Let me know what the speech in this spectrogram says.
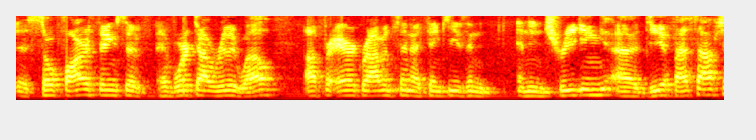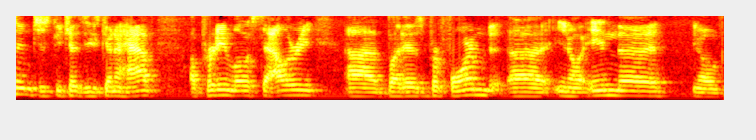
uh, so far, things have, have worked out really well. Uh, for Eric Robinson, I think he's an, an intriguing uh, DFS option just because he's going to have a pretty low salary, uh, but has performed, uh, you know, in the, you know,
